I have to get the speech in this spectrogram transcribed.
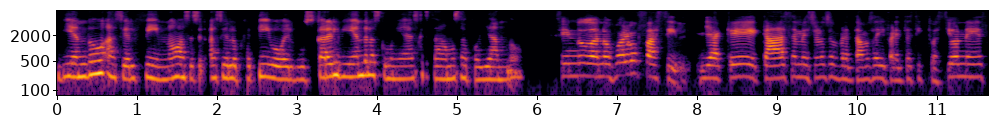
viendo hacia el fin, ¿no? Hacia, el objetivo, el buscar el bien de las comunidades que estábamos apoyando. Sin duda, no fue algo fácil, ya que cada semestre nos enfrentamos a diferentes situaciones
